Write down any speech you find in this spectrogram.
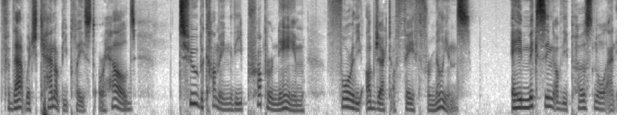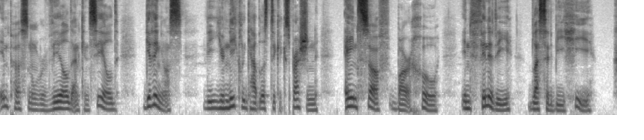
for that which cannot be placed or held, to becoming the proper name for the object of faith for millions. A mixing of the personal and impersonal revealed and concealed, giving us the uniquely Kabbalistic expression Ein Sof Baruch Hu, infinity, blessed be He.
